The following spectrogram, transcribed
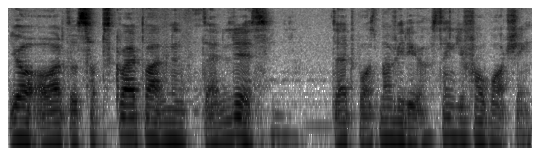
you're or the subscribe button, and that it is. That was my video. Thank you for watching.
